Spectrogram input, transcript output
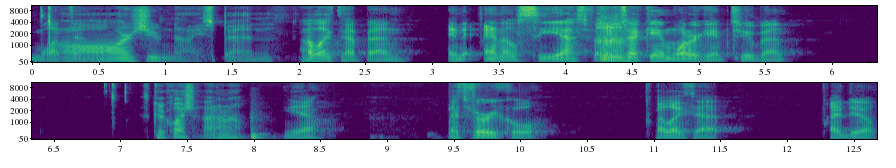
want them. Oh, aren't you nice, Ben? I like that, Ben. An NLCS. foul. Was that game one or game two, Ben? It's a good question. I don't know. Yeah, that's very cool. I like that. I do.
